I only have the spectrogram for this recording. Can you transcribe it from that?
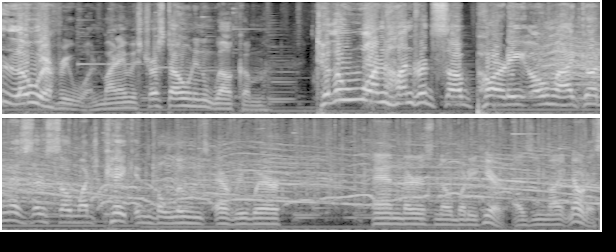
Hello everyone, my name is Trist0n and welcome to the 100 sub party! Oh my goodness, there's so much cake and balloons everywhere, and there's nobody here, as you might notice.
